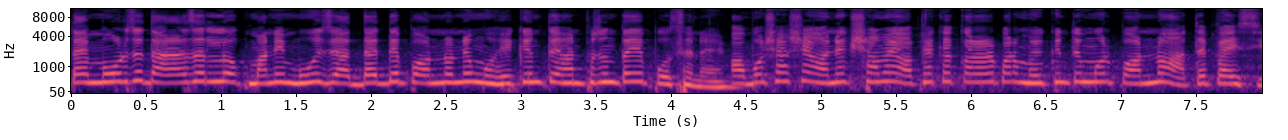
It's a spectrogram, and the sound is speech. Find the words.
তাই মোর যে দারাজের লোক মানে মুই যার দার দিয়ে পণ্য নিয়ে মুহে কিন্তু এখন পর্যন্ত আইয়া পৌঁছে নেয় অবশেষে অনেক সময় অপেক্ষা করার পর মুই কিন্তু মোর পণ্য হাতে পাইছি।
